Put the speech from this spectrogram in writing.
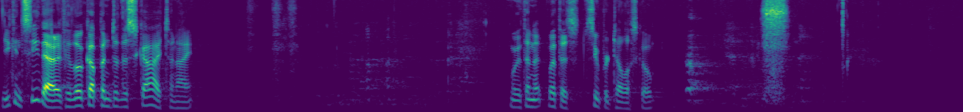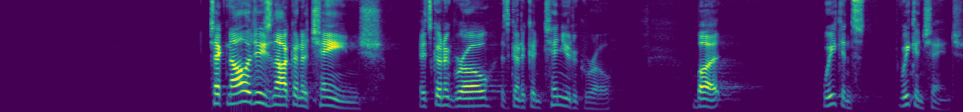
You can see that if you look up into the sky tonight with, an, with a super telescope. Technology is not going to change. It's going to grow, it's going to continue to grow. But we can, we can change.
